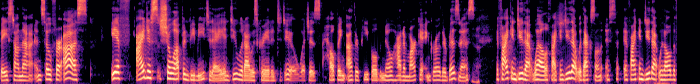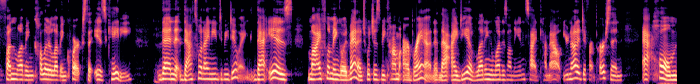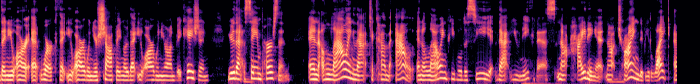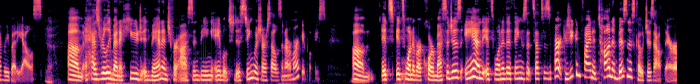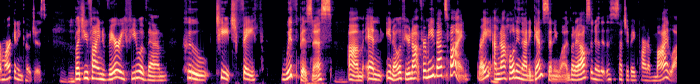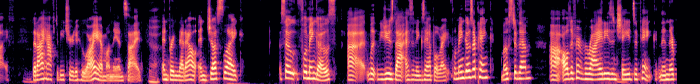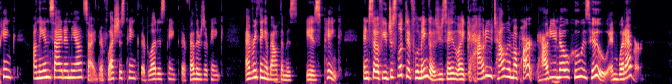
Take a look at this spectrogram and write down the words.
based on that. And so for us, if I just show up and be me today and do what I was created to do, which is helping other people know how to market and grow their business, yeah. If I can do that well, if I can do that with excellence, if I can do that with all the fun loving, color loving quirks that is Katie, yeah. then that's what I need to be doing. That is my flamingo advantage, which has become our brand and that idea of letting what is on the inside come out. You're not a different person at home than you are at work, that you are when you're shopping, or that you are when you're on vacation you're that mm-hmm. same person. And allowing that to come out and allowing people to see that uniqueness, not hiding it, not mm-hmm. trying to be like everybody else, yeah. um, has really been a huge advantage for us in being able to distinguish ourselves in our marketplace. Mm-hmm. Um, it's it's one of our core messages, and it's one of the things that sets us apart because you can find a ton of business coaches out there or marketing coaches, mm-hmm. but you find very few of them who teach faith with business mm-hmm. Um, and, you know, if you're not for me, that's fine, right? I'm not holding that against anyone. But I also know that this is such a big part of my life mm-hmm. that I have to be true to who I am on the inside yeah. and bring that out. And just like, so flamingos, uh, use that as an example, right? Flamingos are pink, most of them, uh, all different varieties and shades of pink. And then they're pink on the inside and the outside. Their flesh is pink, their blood is pink, their feathers are pink. Everything about them is is pink. And so if you just looked at flamingos, you say like how do you tell them apart? How do you know who is who and whatever?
